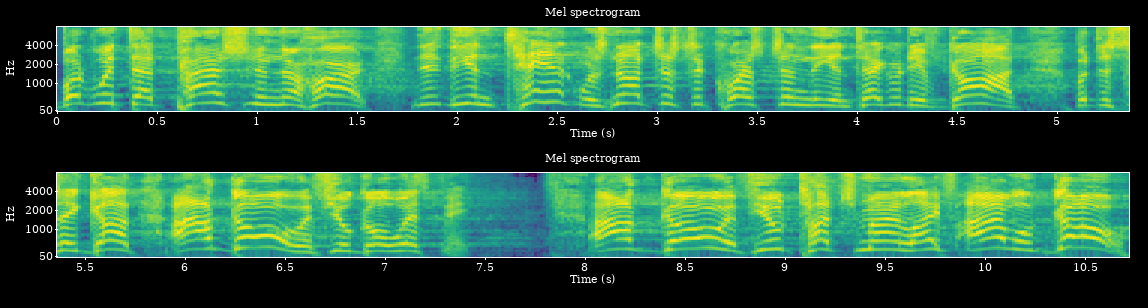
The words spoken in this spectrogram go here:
But with that passion in their heart, the, the, intent was not just to question the integrity of God, but to say, God, I'll go if you'll go with me. I'll go if you'll touch my life. I will go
